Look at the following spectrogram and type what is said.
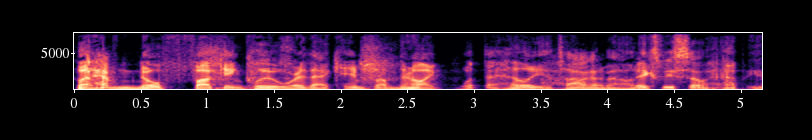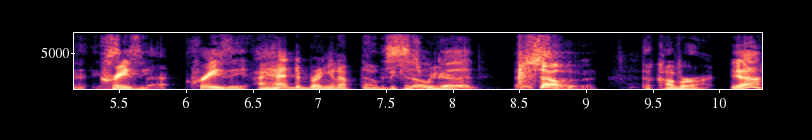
but have no fucking clue where that came from. They're like, "What the hell are you talking about?" Makes me so happy. That you said Crazy, that. crazy. I had to bring it up though It's because so we're here. good. It's So- good. the cover art. yeah,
